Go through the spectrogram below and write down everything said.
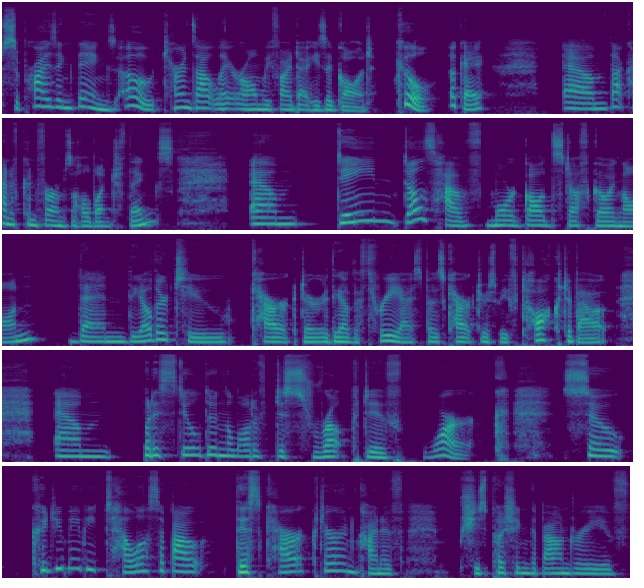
surprising things. Oh, turns out later on we find out he's a god. Cool. Okay. Um, that kind of confirms a whole bunch of things. Um, Daine does have more god stuff going on than the other two character, the other three, I suppose, characters we've talked about, um, but is still doing a lot of disruptive work. So, could you maybe tell us about this character and kind of she's pushing the boundary of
